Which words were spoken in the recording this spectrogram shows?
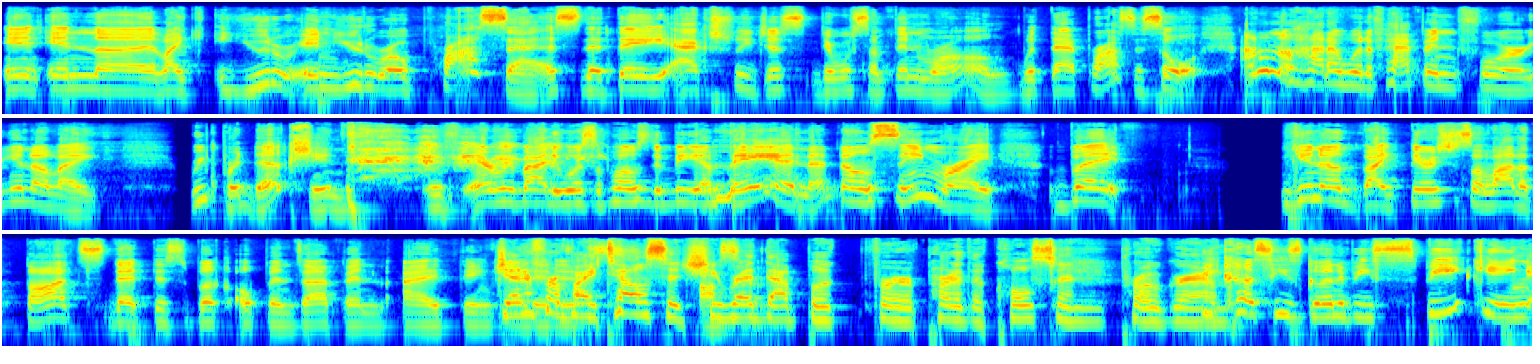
in in the like uter in utero process that they actually just there was something wrong with that process. So I don't know how that would have happened for you know like reproduction if everybody was supposed to be a man. That don't seem right. But you know, like there's just a lot of thoughts that this book opens up, and I think Jennifer Vitale said she awesome. read that book for part of the Colson program because he's going to be speaking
